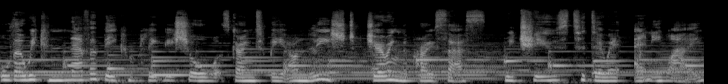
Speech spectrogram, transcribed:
Although we can never be completely sure what's going to be unleashed during the process, we choose to do it anyway.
